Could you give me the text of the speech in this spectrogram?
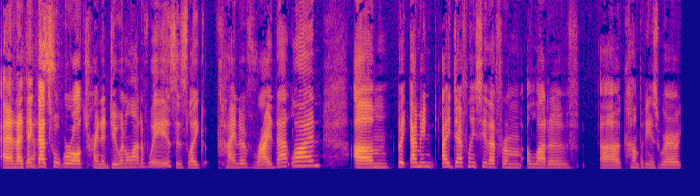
and I think that's what we're all trying to do in a lot of ways is like kind of ride that line. Um, but I mean, I definitely see that from a lot of. Uh, companies where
